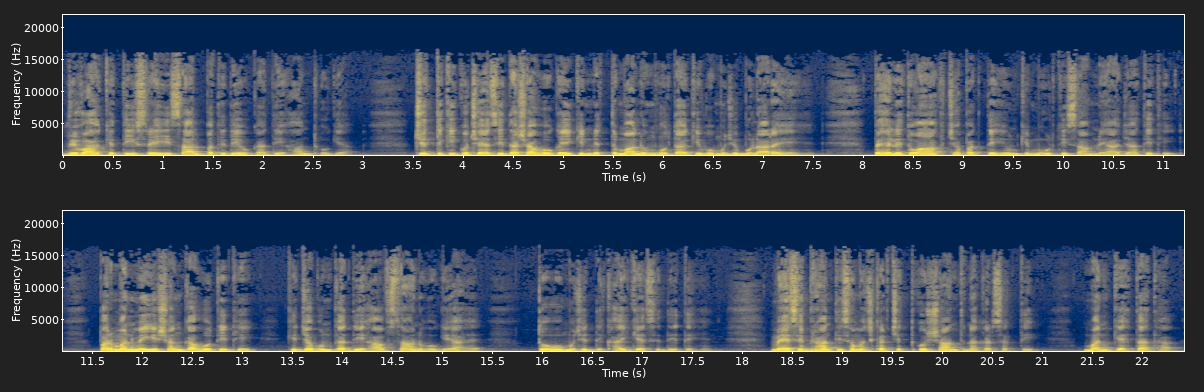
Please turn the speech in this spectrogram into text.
विवाह के तीसरे ही साल पतिदेव का देहांत हो गया। चित्त की कुछ ऐसी दशा हो गई कि नित्य मालूम होता कि वो मुझे बुला रहे हैं। पहले तो आँख झपकते ही उनकी मूर्ति सामने आ जाती थी, पर मन में ये शंका होती थी कि जब उनका देहावसान हो गया है तो वो मुझे दिखाई कैसे देते हैं? मैं इसे भ्रांति समझकर चित्त को शांत न कर सकती। मन कहता था,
